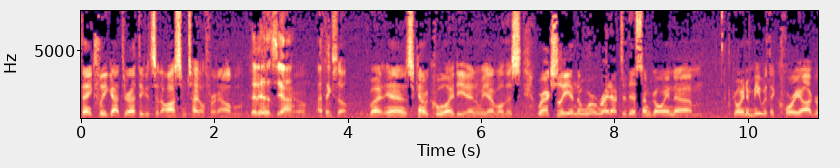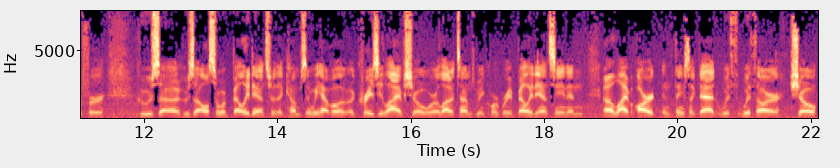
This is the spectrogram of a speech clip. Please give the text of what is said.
thankfully it got through. I think it's an awesome title for an album. That is, yeah, Yeah. I think so. But yeah, it's kind of a cool idea, and we have all this. We're actually in the right after this. I'm going um, going to meet with a choreographer who's uh, who's also a belly dancer that comes in. We have a, a crazy live show where a lot of times we incorporate belly dancing and uh, live art and things like that with with our show.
